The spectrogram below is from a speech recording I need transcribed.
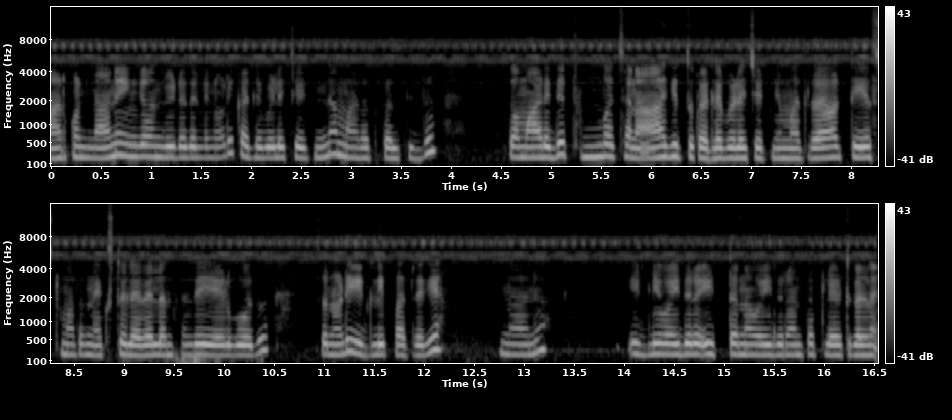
ಮಾಡ್ಕೊಂಡು, ನಾನು ಹಿಂಗೆ ಒಂದು ವೀಡಿಯೋದಲ್ಲಿ ನೋಡಿ ಕಡಲೆಬೇಳೆ ಚಟ್ನಿನ ಮಾಡೋದು ಕಲ್ತಿದ್ದು. ಸೊ ಮಾಡಿದ್ದೆ ತುಂಬ ಚೆನ್ನಾಗಿತ್ತು ಕಡಲೆಬೇಳೆ ಚಟ್ನಿ ಮಾತ್ರ. ಟೇಸ್ಟ್ ಮಾತ್ರ ನೆಕ್ಸ್ಟ್ ಲೆವೆಲ್ ಅಂತಂದೇ ಹೇಳ್ಬೋದು. ಸೊ ನೋಡಿ ಇಡ್ಲಿ ಪಾತ್ರೆಗೆ ನಾನು ಇಡ್ಲಿ ಒಯ್ದಿರೋ, ಹಿಟ್ಟನ್ನು ಒಯ್ದಿರೋ ಅಂಥ ಪ್ಲೇಟ್ಗಳನ್ನ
